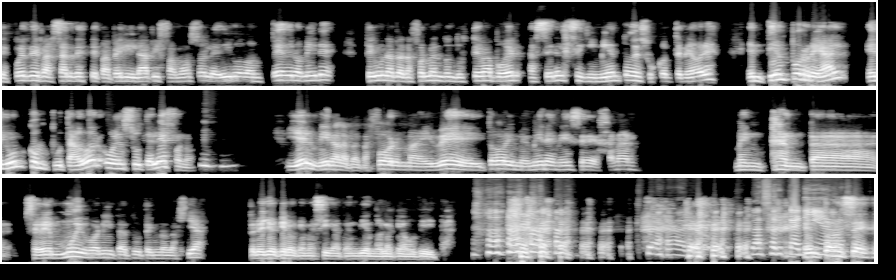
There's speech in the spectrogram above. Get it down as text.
después de pasar de este papel y lápiz famoso, le digo, don Pedro, mire, tengo una plataforma en donde usted va a poder hacer el seguimiento de sus contenedores en tiempo real en un computador o en su teléfono. Y él mira la plataforma y ve y todo, y me mira y me dice, Hanan, me encanta, se ve muy bonita tu tecnología, pero yo quiero que me siga atendiendo la Claudita. claro, la cercanía. Entonces,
